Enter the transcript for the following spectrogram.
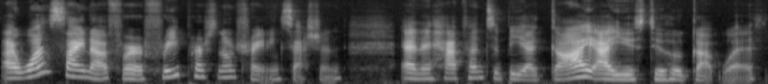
I once signed up for a free personal training session, and it happened to be a guy I used to hook up with.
